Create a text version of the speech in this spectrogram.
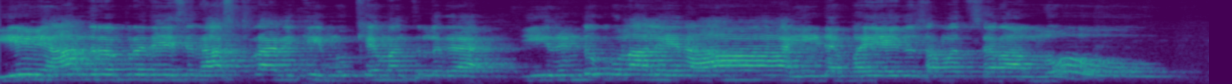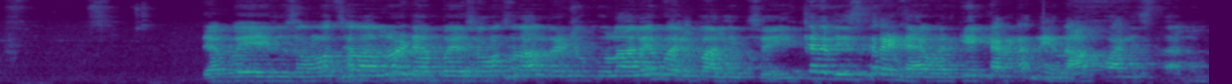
ఏమి ఆంధ్రప్రదేశ్ రాష్ట్రానికి ముఖ్యమంత్రులుగా ఈ రెండు కులాలేనా ఈ డెబ్బై ఐదు సంవత్సరాల్లో డెబ్బై ఐదు సంవత్సరాల్లో డెబ్బై సంవత్సరాలు రెండు కులాలే పరిపాలించాయి. ఇక్కడ తీసుకురండి ఆ వర్గీకరణ నేను ఆహ్వానిస్తాను.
